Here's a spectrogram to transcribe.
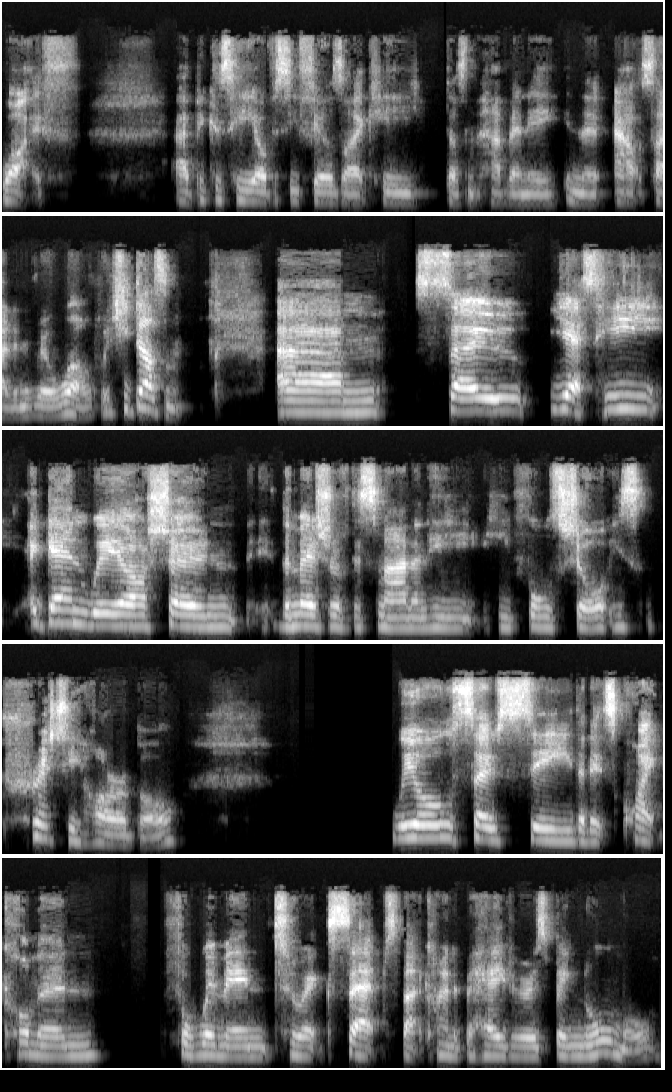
wife. Uh, because he obviously feels like he doesn't have any in the outside in the real world, which he doesn't. Um, so yes, he again we are shown the measure of this man, and he he falls short. He's pretty horrible. We also see that it's quite common for women to accept that kind of behavior as being normal.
